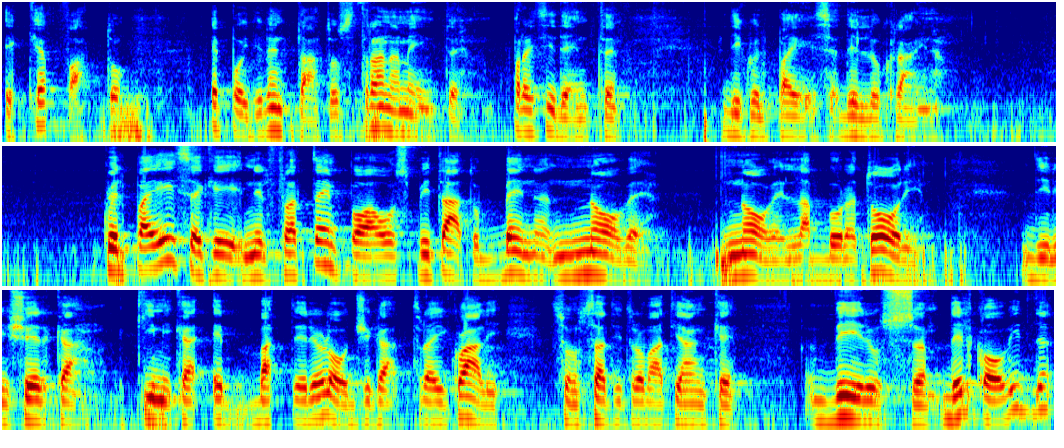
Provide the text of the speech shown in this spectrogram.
e che ha fatto, è poi diventato stranamente presidente di quel paese, dell'Ucraina. Quel paese che nel frattempo ha ospitato ben nove, nove laboratori di ricerca chimica e batteriologica, tra i quali sono stati trovati anche virus del Covid,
